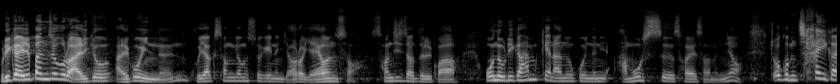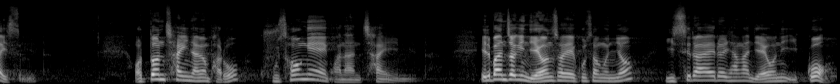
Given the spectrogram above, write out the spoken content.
우리가 일반적으로 알고, 알고 있는 구약 성경 속에 있는 여러 예언서, 선지자들과 오늘 우리가 함께 나누고 있는 이 아모스서에서는요 조금 차이가 있습니다. 어떤 차이냐면 바로 구성에 관한 차이입니다. 일반적인 예언서의 구성은요 이스라엘을 향한 예언이 있고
